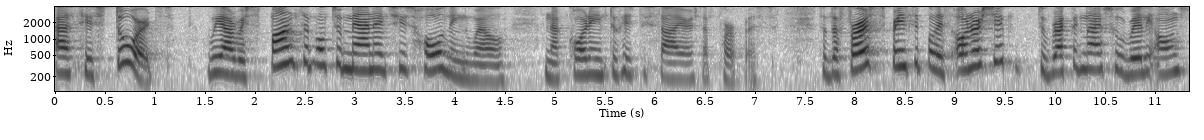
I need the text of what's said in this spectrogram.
as His stewards, we are responsible to manage His holding well and according to His desires and purpose. So the first principle is ownership, to recognize who really owns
